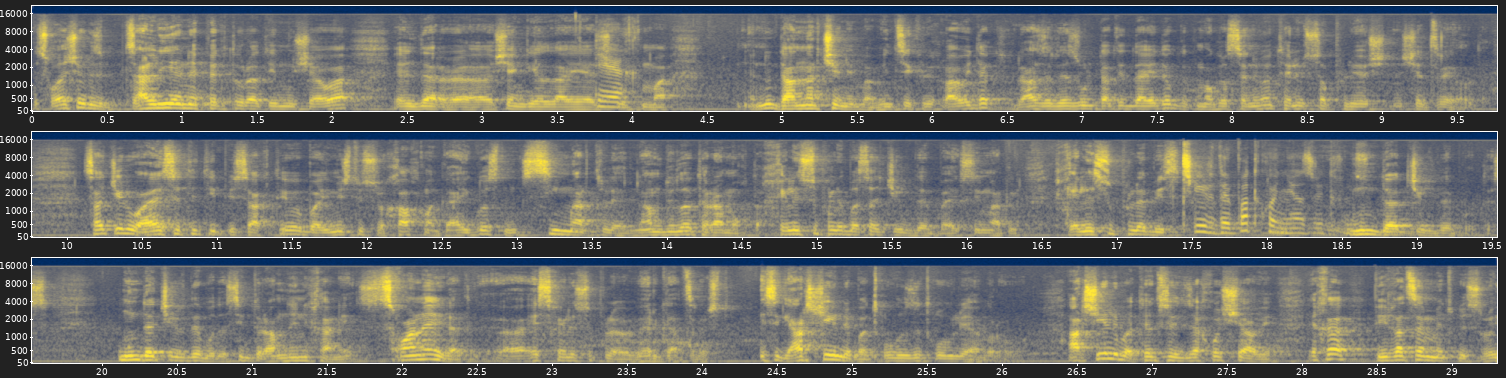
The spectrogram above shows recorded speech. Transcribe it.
და სხვა შორის ძალიან ეფექტურად იმუშავა ელდარ შენგელაიაშვილმა ну დანარჩენება ვინც იქ ვიყავი და რა რეზულტატი დაიდო მოგხსენება თელი სოფლიო შეწრიალდა. საჭიროა ესეთი ტიპის აქტივობა იმისთვის რომ ხალხმა გაიგოს სიმართლე ნამდვილად რა მოხდა. ხელისუფლებას საჭირდება ეს სიმართლე. ხელისუფლების ჭირდება თქვენი აზრით? უნდა ჭირდებოდეს. უნდა ჭირდებოდეს იმიტომ რომ ამდენი ხანი სხვანაირად ეს ხელისუფლება ვერ გაძლევს ესე იგი არ შეიძლება ტყუილზე ტყუილი აგროვო. არ შეიძლება თეთრი ძახო შავი. ეხლა ვიღაცა მეტყვის რომ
